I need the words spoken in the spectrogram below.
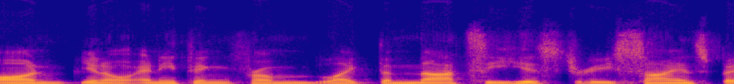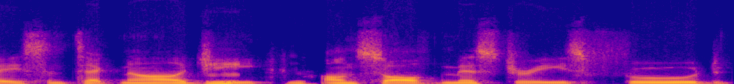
on you know anything from like the Nazi history, science based and technology, mm-hmm. unsolved mysteries, food.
